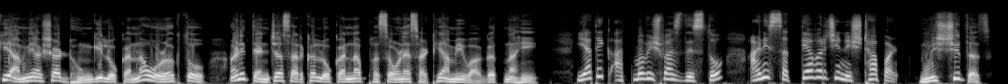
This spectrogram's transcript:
की आम्ही अशा ढोंगी लोकांना ओळखतो आणि त्यांच्यासारखं लोकांना फसवण्यासाठी आम्ही वागत नाही. यात एक आत्मविश्वास दिसतो आणि सत्यावरची निष्ठा पण. निश्चितच.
